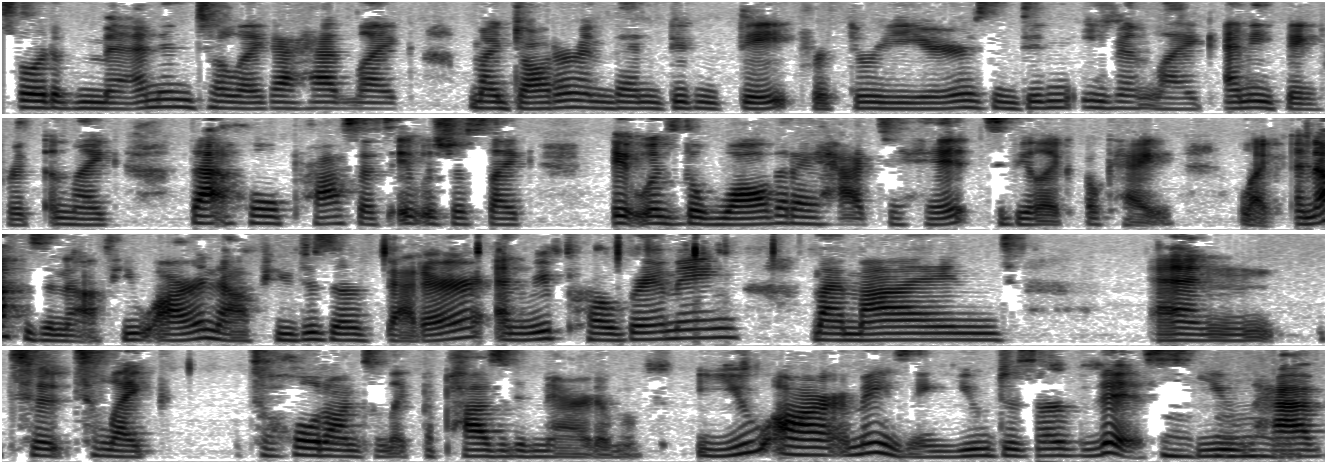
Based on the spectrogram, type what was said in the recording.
sort of men until like I had like my daughter and then didn't date for three years and didn't even like anything for and like that whole process it was just like it was the wall that I had to hit to be like okay like enough is enough. You are enough. You deserve better. And reprogramming my mind and to to like to hold on to like the positive narrative of you are amazing. You deserve this. Mm-hmm. you have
